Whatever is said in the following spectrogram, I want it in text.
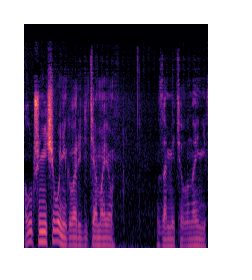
лучше ничего не говори, дитя мое, заметила Найниф.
